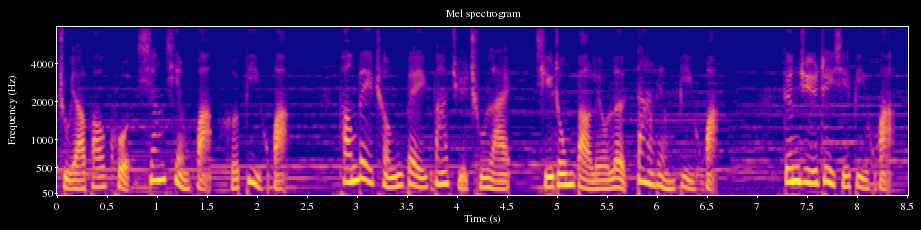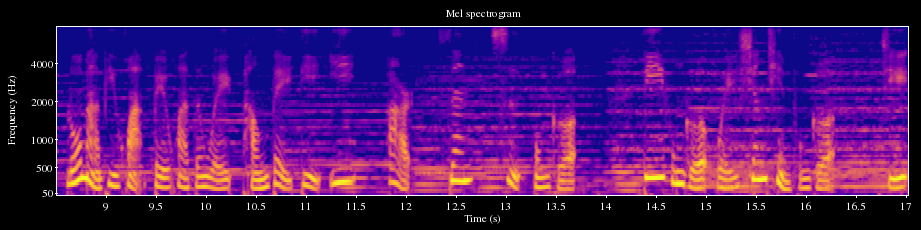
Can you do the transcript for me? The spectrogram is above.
主要包括镶嵌画和壁画。庞贝城被发掘出来，其中保留了大量壁画。根据这些壁画，罗马壁画被划分为庞贝第一、二、三、四风格。第一风格为镶嵌风格，即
